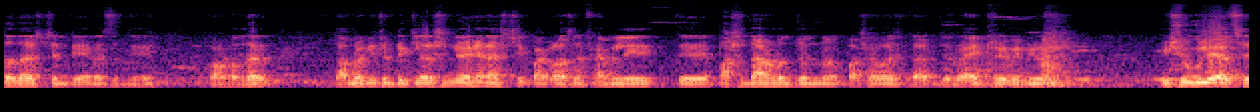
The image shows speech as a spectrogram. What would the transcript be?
দাদা আসছেন ডিএমএস এর যিনি, কর্ণধার। তো আমরা কিছু ডিক্লারেশন নিয়ে এখানে আসছি, পাগল হাসান ফ্যামিলিতে পাশে দাঁড়ানোর জন্য, পাশাপাশি তার যে রাইট রেভিনিউ ইস্যুগুলি আছে,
